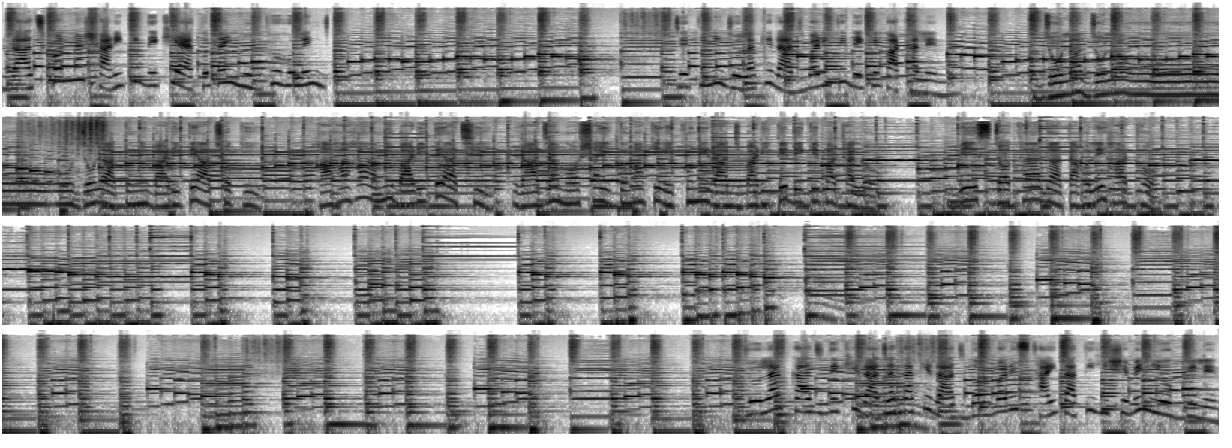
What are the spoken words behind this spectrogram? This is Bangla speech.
রাজকন্যা শাড়িটি দেখে এতটাই মুগ্ধ হলেন যে তিনি জোলাকে রাজবাড়িতে ডেকে পাঠালেন। জোলা জোলা, ও জোলা, তুমি বাড়িতে আছো কি? হা হা হা, আমি বাড়িতে আছি। রাজা মশাই তোমাকে এক্ষুনি রাজবাড়িতে ডেকে পাঠালো। বেশ যথাগা তাহলে হাঁটো জোলার কাজ দেখে রাজা তাকে রাজদরবারে স্থায়ী তাঁতি হিসেবে নিয়োগ দিলেন।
